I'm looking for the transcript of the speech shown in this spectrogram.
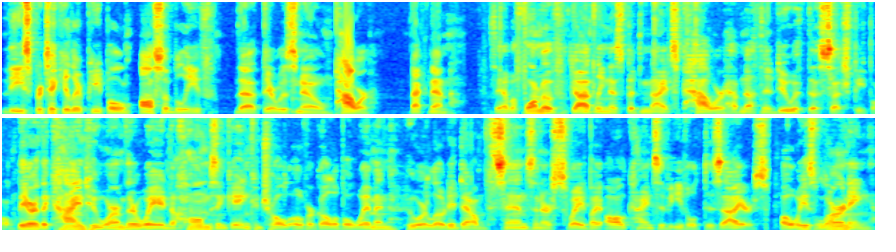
These particular people also believe that there was no power back then. They have a form of godliness but deny its power, have nothing to do with this, such people. They are the kind who worm their way into homes and gain control over gullible women, who are loaded down with sins and are swayed by all kinds of evil desires, always learning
